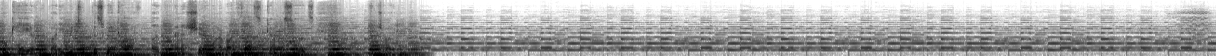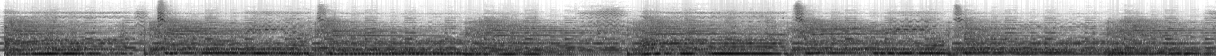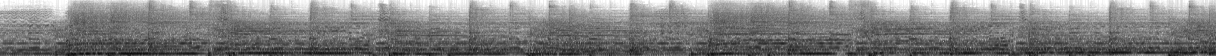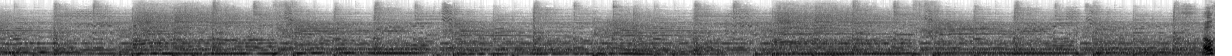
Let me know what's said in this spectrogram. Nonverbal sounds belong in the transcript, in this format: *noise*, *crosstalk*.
Okay, everybody, we took this week off, but we're going to share one of our classic episodes. Enjoy.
